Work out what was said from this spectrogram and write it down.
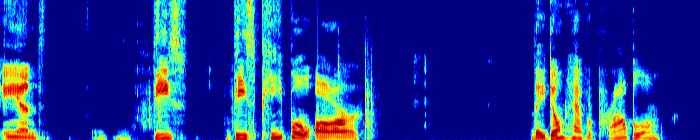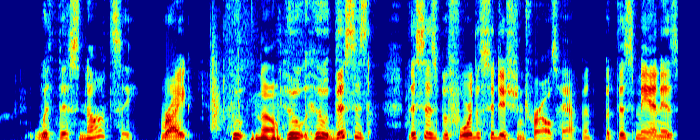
and these these people are they don't have a problem with this Nazi, right? Who no who who this is this is before the sedition trials happen, but this man is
